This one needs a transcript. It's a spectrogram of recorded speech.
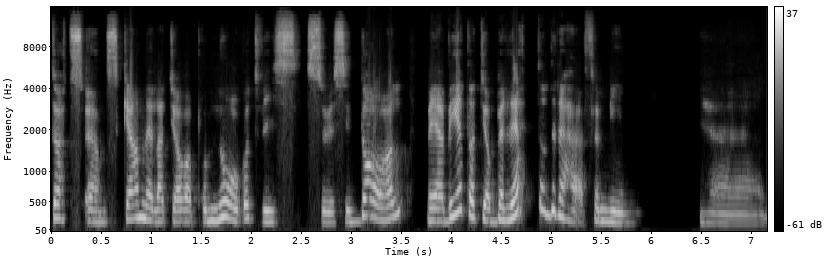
dödsönskan eller att jag var på något vis suicidal, men jag vet att jag berättade det här för min eh,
